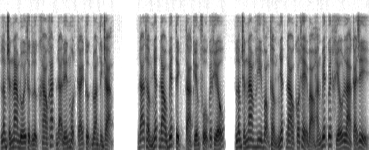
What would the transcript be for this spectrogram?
lâm trấn nam đối thực lực khao khát đã đến một cái cực đoan tình trạng. Đã thẩm nhất đao biết tịch tà kiếm phổ quyết khiếu, lâm trấn nam hy vọng thẩm nhất đao có thể bảo hắn biết quyết khiếu là cái gì,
